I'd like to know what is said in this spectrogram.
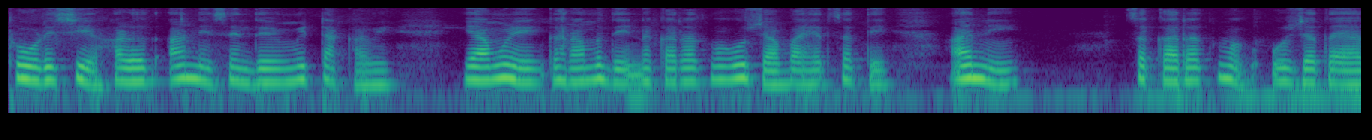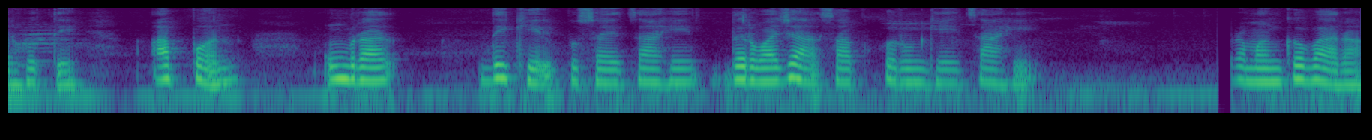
थोडीशी हळद आणि सेंद्रिय मीठ टाकावे. यामुळे घरामध्ये नकारात्मक ऊर्जा बाहेर जाते आणि सकारात्मक ऊर्जा तयार होते. आपण उंबरा देखील पुसायचा आहे दरवाजा साफ करून घ्यायचा आहे. क्रमांक बारा.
